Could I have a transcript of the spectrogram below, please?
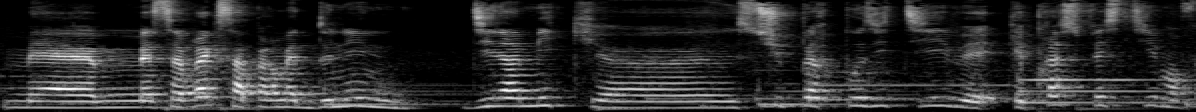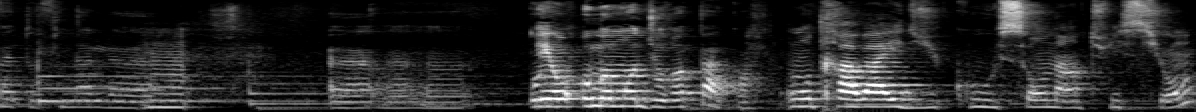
Mais, mais c'est vrai que ça permet de donner une dynamique euh, super positive et, presque festive, en fait, au final, euh, mm. euh, et au, moment du repas. Quoi. On travaille du coup son intuition,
